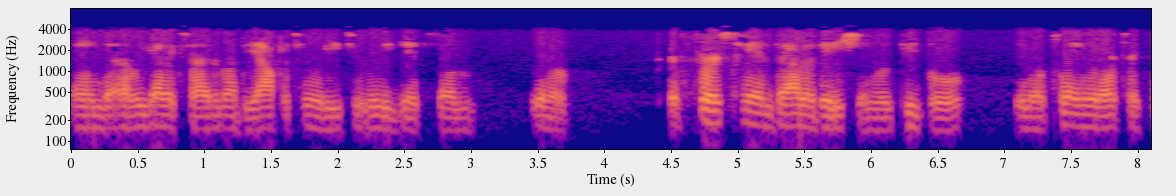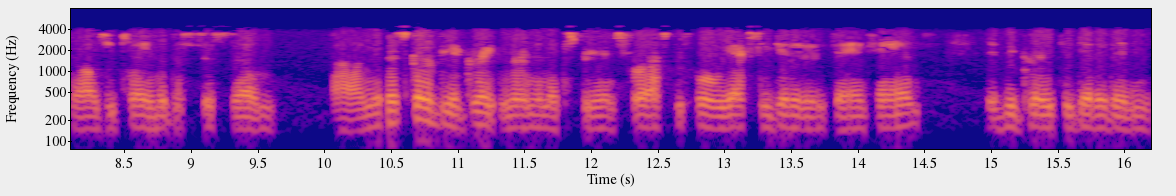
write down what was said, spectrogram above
and uh, we got excited about the opportunity to really get some, you know, the first-hand validation with people, you know, playing with our technology, playing with the system. Um, it's going to be a great learning experience for us before we actually get it in fans' hands. It'd be great to get it in,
